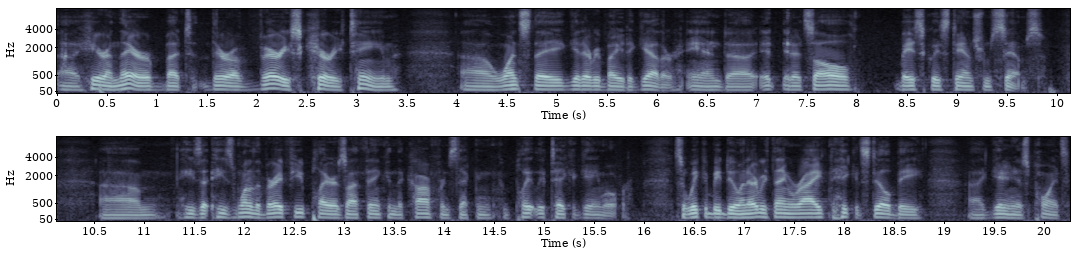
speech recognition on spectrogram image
uh, here and there, but they're a very scary team uh, once they get everybody together. And uh, it, it, it's all basically stems from Sims. Um, he's, a, he's one of the very few players, I think, in the conference that can completely take a game over. So we could be doing everything right, and he could still be uh, getting his points.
